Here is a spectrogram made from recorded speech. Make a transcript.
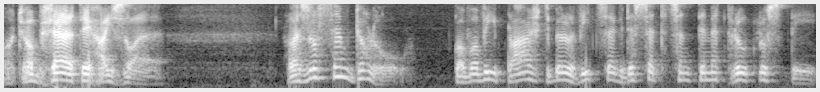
No dobře, ty hajzlé. Lezl jsem dolů. Kovový plášť byl více jak 10 centimetrů tlustý.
